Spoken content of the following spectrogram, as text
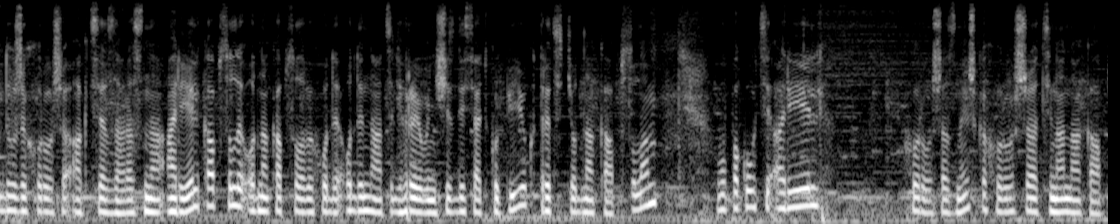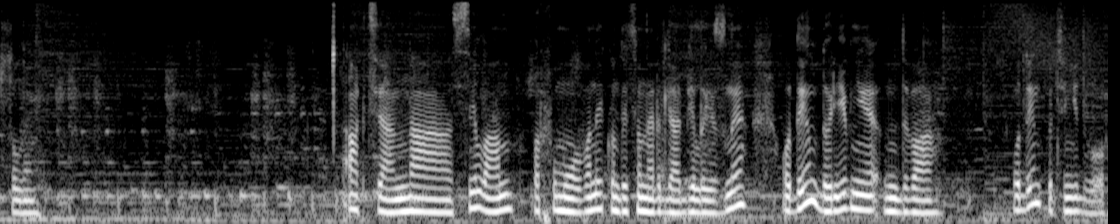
Дуже хороша акція зараз на Аріель капсули. Одна капсула виходить 11 гривень 60 копійок, 31 капсула. В упаковці Аріель. Хороша знижка, хороша ціна на капсули. Акція на Сілан парфумований кондиціонер для білизни. Один дорівнює 2. Один по ціні двох.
